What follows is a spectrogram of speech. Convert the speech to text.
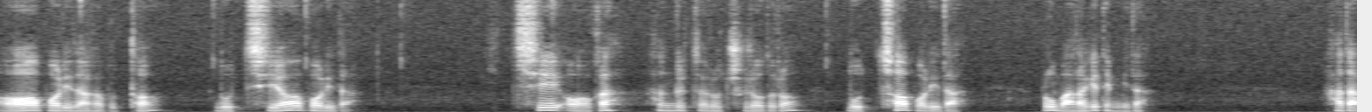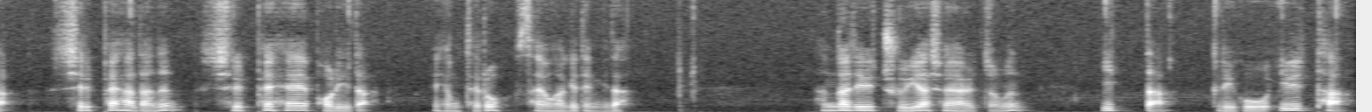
어버리다가 붙어 놓치어 버리다 치어가 한 글자로 줄어들어 놓쳐버리다 로 말하게 됩니다. 하다, 실패하다는 실패해버리다 의 형태로 사용하게 됩니다. 한 가지 주의하셔야 할 점은 있다 그리고 잃다와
